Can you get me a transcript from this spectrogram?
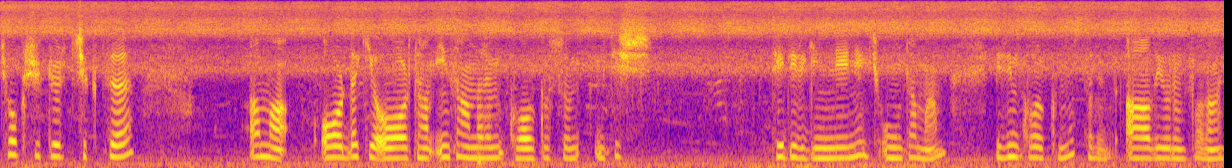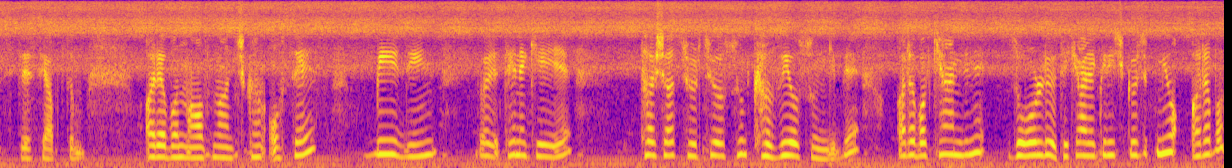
Çok şükür çıktı. Ama oradaki o ortam, insanların korkusu, müthiş tedirginliğini hiç unutamam. Bizim korkumuz tabii ağlıyorum falan, stres yaptım. Arabanın altından çıkan o ses bildiğin böyle tenekeyi taşa sürtüyorsun, kazıyorsun gibi. Araba kendini zorluyor. Tekerlekleri hiç gözükmüyor. Araba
